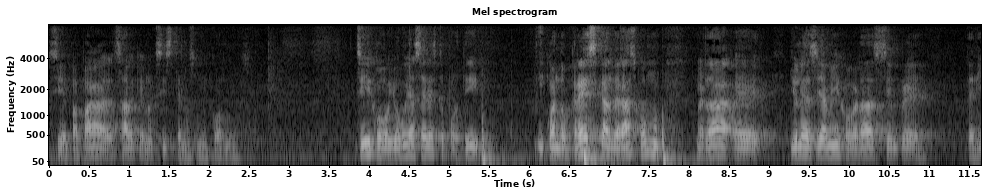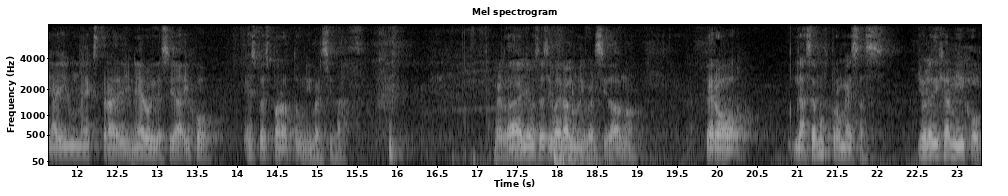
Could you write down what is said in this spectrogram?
Si el papá sabe que no existen los unicornios. Sí, hijo, yo voy a hacer esto por ti. Y cuando crezcas, verás cómo, ¿verdad? Eh, yo le decía a mi hijo, ¿verdad? Siempre tenía ahí un extra de dinero y decía, hijo, esto es para tu universidad. ¿Verdad? Yo no sé si va a ir a la universidad o no. Pero le hacemos promesas. Yo le dije a mi hijo,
